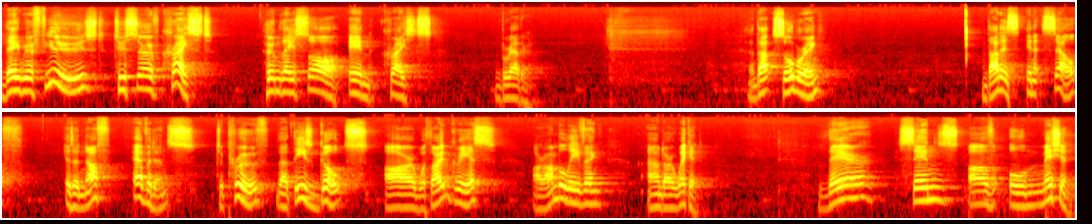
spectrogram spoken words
they refused to serve Christ, whom they saw in Christ's brethren. And that sobering, that is in itself, is enough evidence to prove that these goats are without grace, are unbelieving, and are wicked. Their sins of omission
